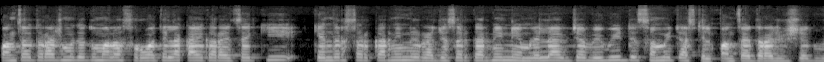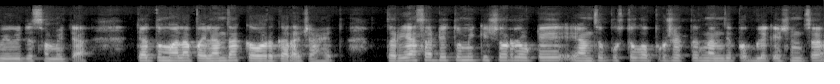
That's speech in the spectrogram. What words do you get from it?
पंचायत राजमध्ये तुम्हाला सुरुवातीला काय करायचं आहे की केंद्र सरकारने आणि राज्य सरकारने नेमलेल्या ज्या विविध समित्या असतील पंचायत राज विषयक विविध समित्या त्या तुम्हाला पहिल्यांदा कव्हर करायच्या आहेत. तर यासाठी तुम्ही किशोर लोटे यांचं पुस्तक वापरू शकता नंदी पब्लिकेशनचं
